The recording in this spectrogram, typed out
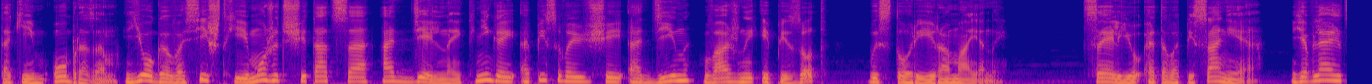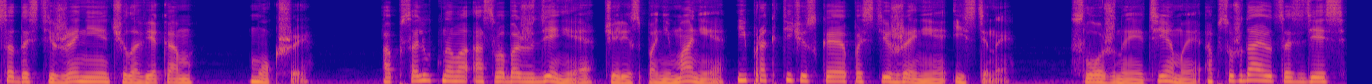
Таким образом, йога Васиштхи может считаться отдельной книгой, описывающей один важный эпизод в истории Рамаяны. Целью этого писания является достижение человеком мокши – абсолютного освобождения через понимание и практическое постижение истины. Сложные темы обсуждаются здесь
